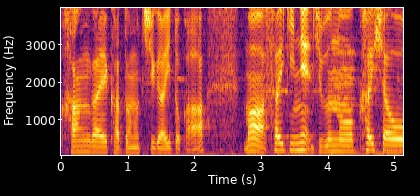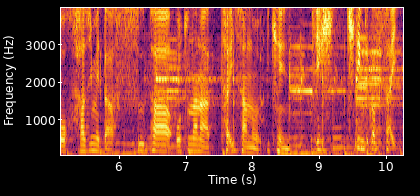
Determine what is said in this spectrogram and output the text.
考え方の違いとか。まあ最近ね自分の会社を始めたスーパー大人な太一さんの意見ぜひ聞いてみてください。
